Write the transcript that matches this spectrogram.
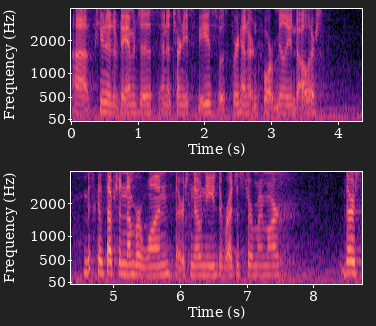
uh, punitive damages, and attorney's fees was $304 million. Misconception number one there's no need to register my mark. There's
